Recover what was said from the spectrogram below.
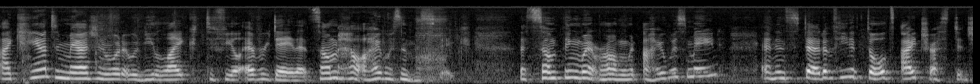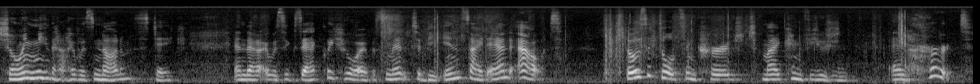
I can't imagine what it would be like to feel every day that somehow I was a mistake, that something went wrong when I was made, and instead of the adults I trusted showing me that I was not a mistake and that I was exactly who I was meant to be inside and out, those adults encouraged my confusion and hurt.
